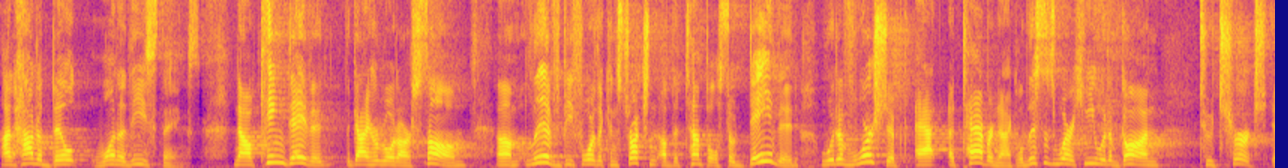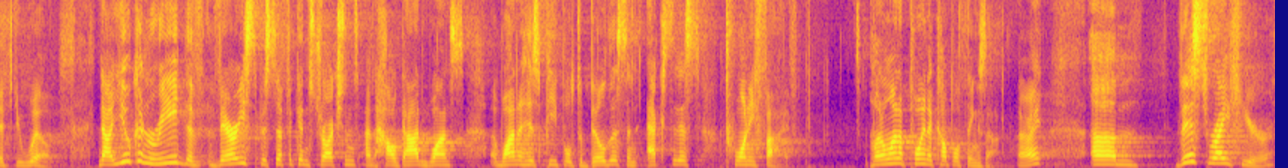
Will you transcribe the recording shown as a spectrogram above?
on how to build one of these things. Now, King David, the guy who wrote our psalm, um, lived before the construction of the temple, so David would have worshiped at a tabernacle. This is where he would have gone to church, if you will. Now, you can read the very specific instructions on how God wants, wanted his people to build this in Exodus 25. But I want to point a couple things out, all right? Um, this right here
